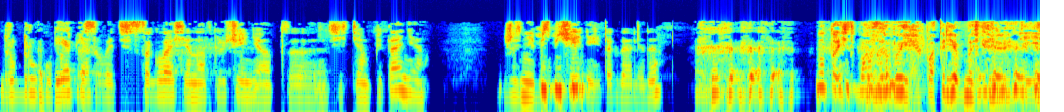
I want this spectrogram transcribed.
друг другу Опека. подписывать согласие на отключение от э, систем питания, жизнеобеспечения и так далее, да? Ну, то есть базовые потребности людей.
